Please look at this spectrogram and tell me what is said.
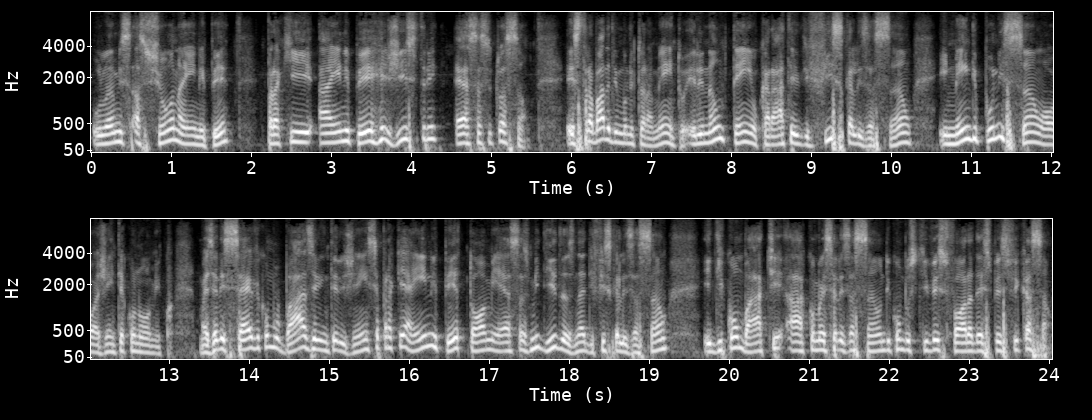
o LAMES aciona a ANP para que a ANP registre essa situação. Esse trabalho de monitoramento, ele não tem o caráter de fiscalização e nem de punição ao agente econômico, mas ele serve como base de inteligência para que a ANP tome essas medidas né, de fiscalização e de combate à comercialização de combustíveis fora da especificação.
